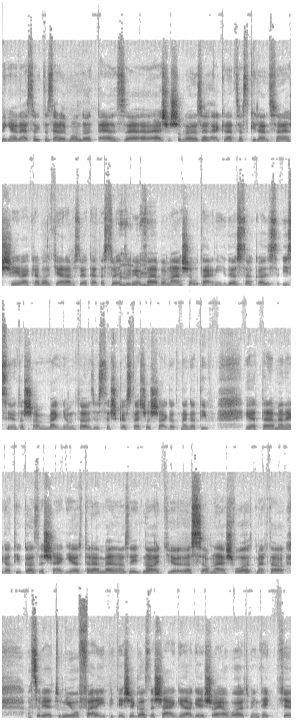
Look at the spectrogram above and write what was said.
Igen, ez, amit az előbb mondott, ez elsősorban az 1990-es évekre volt jellemző, tehát a Szovjetunió felbomlása utáni időszak az iszonyatosan megnyomta az összes köztársaságot negatív értelemben, negatív gazdasági értelemben. Az egy nagy összeomlás volt, mert a, a Szovjetunió felépítése gazdaságilag és olyan volt, mint egy,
